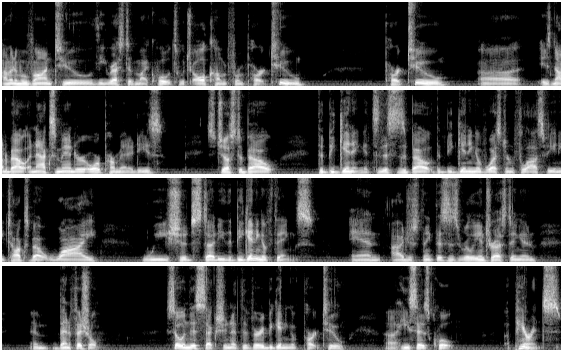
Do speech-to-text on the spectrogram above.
I'm going to move on to the rest of my quotes, which all come from part two. Part two uh, is not about Anaximander or Parmenides. It's just about the beginning. It's this is about the beginning of Western philosophy, and he talks about why we should study the beginning of things. And I just think this is really interesting and and beneficial. So in this section, at the very beginning of part two, uh, he says, quote, appearance,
